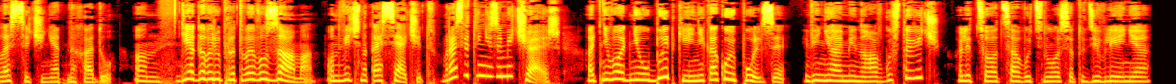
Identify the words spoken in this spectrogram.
принялась сочинять на ходу. «Эм, «Я говорю про твоего зама. Он вечно косячит. Разве ты не замечаешь? От него одни убытки и никакой пользы». «Вениамин Августович?» Лицо отца вытянулось от удивления.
